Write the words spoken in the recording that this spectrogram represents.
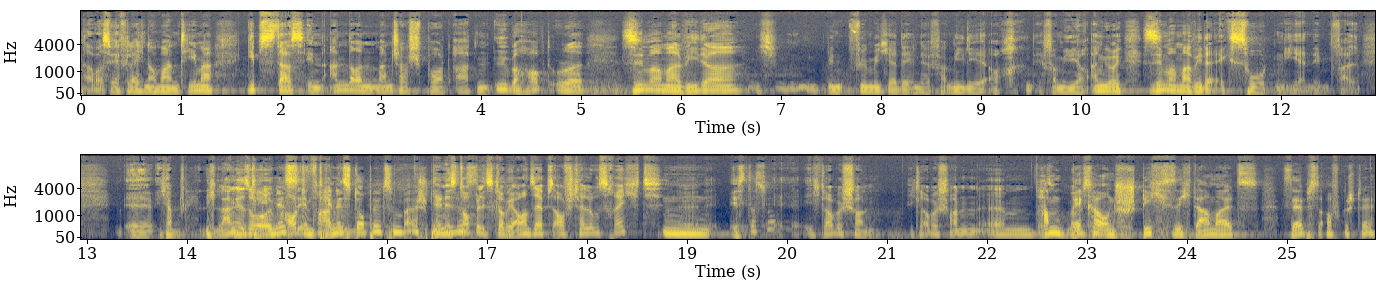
Aber es wäre vielleicht nochmal ein Thema. Gibt es das in anderen Mannschaftssportarten überhaupt? Oder sind wir mal wieder, ich fühle mich ja in der Familie auch, der Familie auch angehörig, sind wir mal wieder Exoten hier in dem Fall? Äh, ich habe lange Im so Tennis, im, Autofahren, im Tennisdoppel zum Beispiel. Tennisdoppel ist, glaube ich, auch ein Selbstaufstellungsrecht. Hm, ist das so? Ich glaube schon. Ich glaube schon. Ähm, Haben Becker und Stich sich damals selbst aufgestellt?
